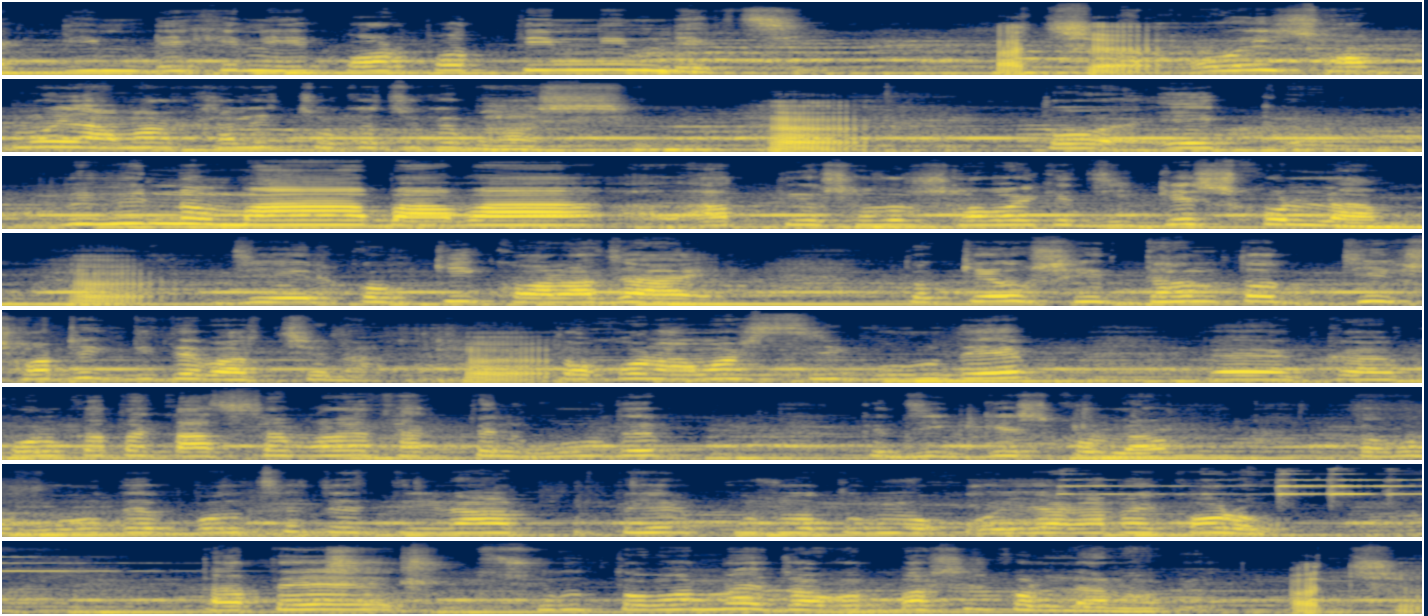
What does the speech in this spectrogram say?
একদিন দেখিনি পরপর তিন দিন দেখছি। আচ্ছা। ওই স্বপ্নই আমার খালি চোখে চোখে ভাসছে। হ্যাঁ। তো এক বিভিন্ন মা বাবা আত্মীয় স্বজন সবাইকে জিজ্ঞেস করলাম হ্যাঁ। যে এরকম কি করা যায়? তো কেউ সিদ্ধান্ত ঠিক সঠিক দিতে পারছে না। হ্যাঁ। তখন আমার শ্রী গুরুদেব কলকাতা কাঁচরাপাড়ায় থাকতেন গুরুদেবকে জিজ্ঞেস করলাম। তখন গুরুদেব বলছে যে ত্রিনাথের পুজো তুমি ওই জায়গাটায় করো। তাতে শুধু তোমার নয় জগৎবাসীর কল্যাণ হবে। আচ্ছা।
